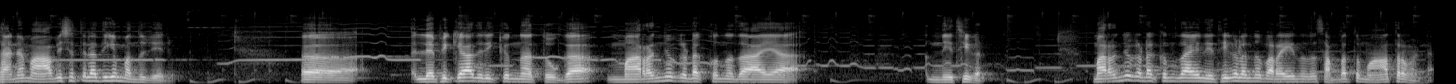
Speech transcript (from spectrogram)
ധനം ആവശ്യത്തിലധികം വന്നു ചേരും ലഭിക്കാതിരിക്കുന്ന തുക മറഞ്ഞു കിടക്കുന്നതായ നിധികൾ. മറഞ്ഞു കിടക്കുന്നതായ നിധികളെന്ന് പറയുന്നത് സമ്പത്ത് മാത്രമല്ല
